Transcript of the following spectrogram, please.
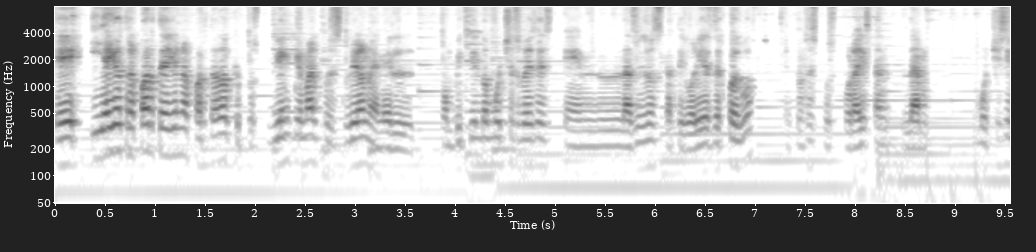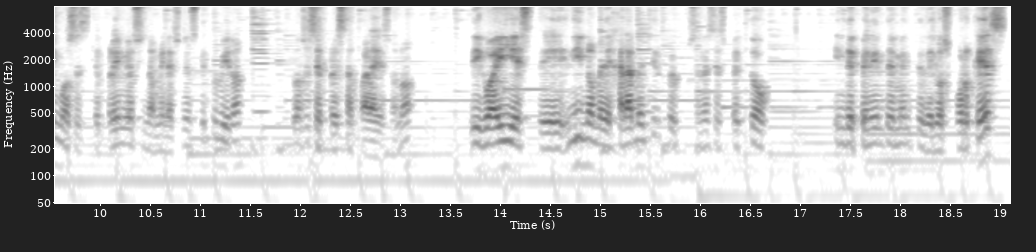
Eh, y hay otra parte, hay un apartado que, pues, bien que mal, pues estuvieron en el, compitiendo muchas veces en las mismas categorías de juegos. Entonces, pues por ahí están la muchísimos este, premios y nominaciones que tuvieron, entonces se presta para eso, ¿no? Digo ahí, este, Lee no me dejará mentir, pero pues en ese aspecto, independientemente de los porqués,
